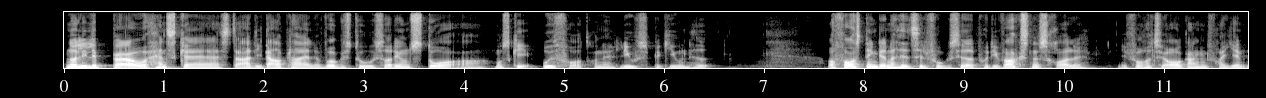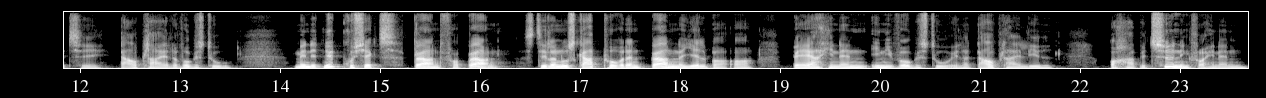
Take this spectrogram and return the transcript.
Når lille Børge han skal starte i dagpleje eller vuggestue, så er det jo en stor og måske udfordrende livsbegivenhed. Og forskningen den har hidtil fokuseret på de voksnes rolle i forhold til overgangen fra hjem til dagpleje eller vuggestue. Men et nyt projekt, Børn for Børn, stiller nu skarpt på, hvordan børnene hjælper og bærer hinanden ind i vuggestue eller dagplejelivet og har betydning for hinanden.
